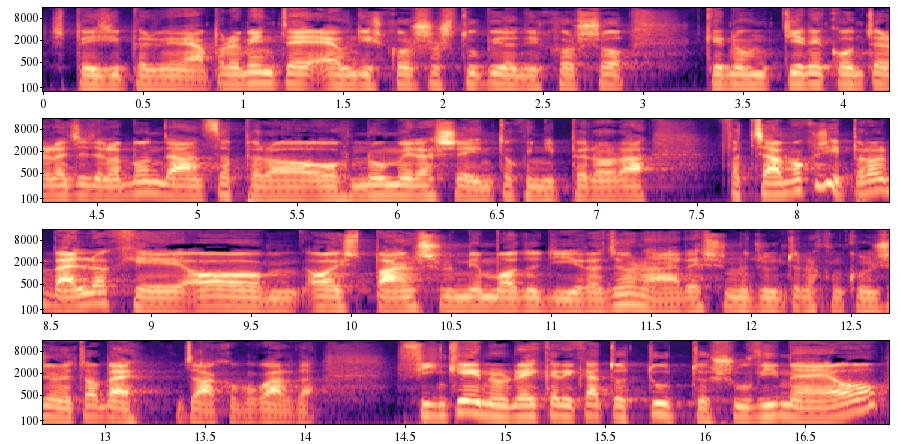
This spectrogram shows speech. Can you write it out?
spesi per Vimeo, probabilmente è un discorso stupido, un discorso che non tiene conto della legge dell'abbondanza, però non me la sento, quindi per ora facciamo così. Però il bello è che ho, ho espanso il mio modo di ragionare, sono giunto a una conclusione. Ho detto, vabbè, Giacomo, guarda, finché non hai caricato tutto su Vimeo,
